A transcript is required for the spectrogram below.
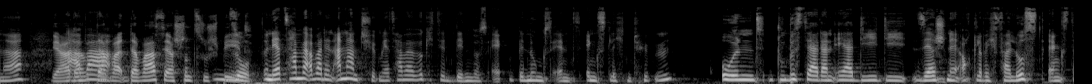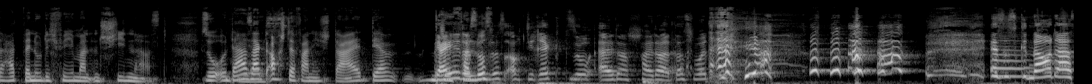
Ne? Ja, da, aber, da, war, da war es ja schon zu spät. so, und jetzt haben wir aber den anderen Typen. Jetzt haben wir wirklich den Bindungs bindungsängstlichen Typen. Und du bist ja dann eher die, die sehr schnell auch, glaube ich, Verlustängste hat, wenn du dich für jemanden entschieden hast. So, und da sagt auch Stefanie Stahl, der mit Geil, dem dass du Verlust. das auch direkt so, alter Falter, das wollte ich. ja. Es ist genau das,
